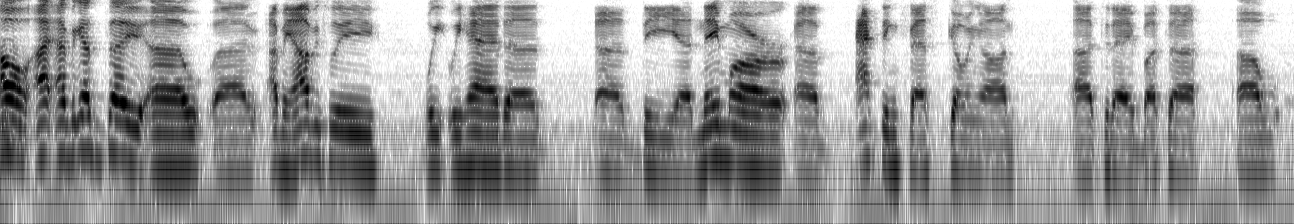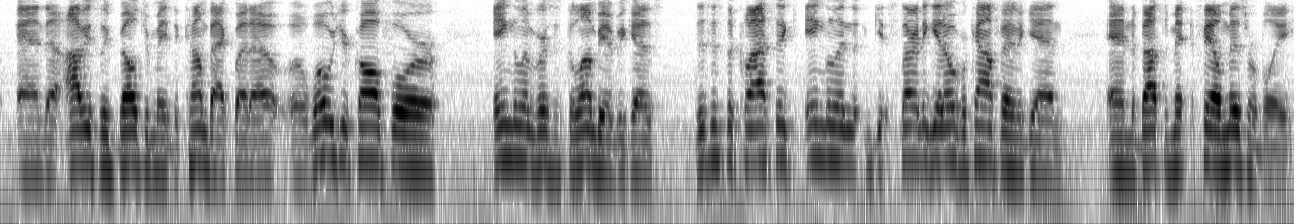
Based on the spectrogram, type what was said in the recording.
Oh, I, I forgot to tell you. Uh, uh, I mean, obviously, we we had uh, uh, the uh, Neymar uh, acting fest going on today, but and obviously Belgium made the comeback. But what was your call for England versus Colombia? Because this is the classic England get, starting to get overconfident again and about to mi- fail miserably.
